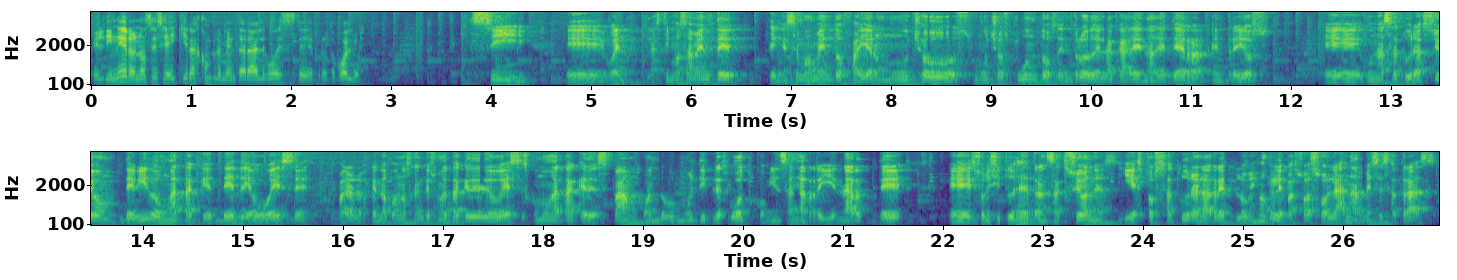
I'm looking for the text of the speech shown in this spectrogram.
el dinero. No sé si ahí quieras complementar algo este protocolo. Sí, eh, bueno, lastimosamente en ese momento fallaron muchos, muchos puntos dentro de la cadena de Terra, entre ellos eh, una saturación debido a un ataque DDoS. Para los que no conozcan qué es un ataque DDoS, es como un ataque de spam cuando múltiples bots comienzan a rellenar de eh, solicitudes de transacciones y esto satura la red. Lo mismo que le pasó a Solana meses atrás,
